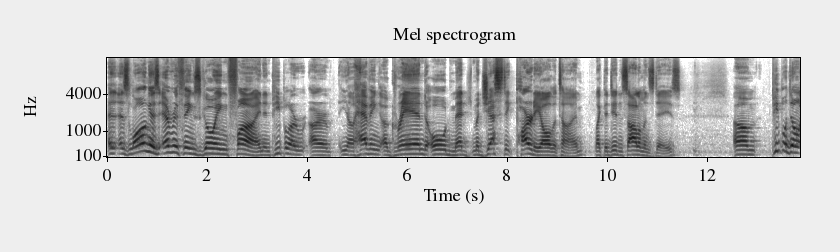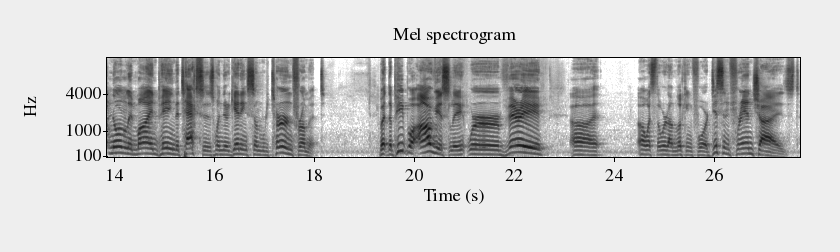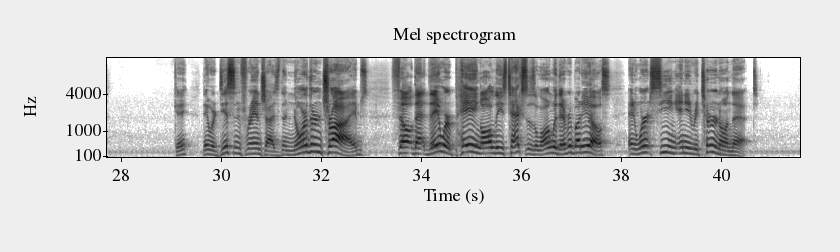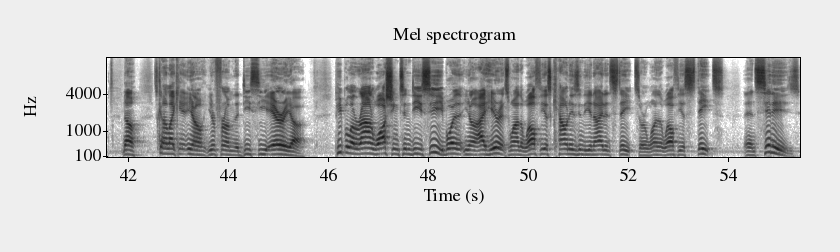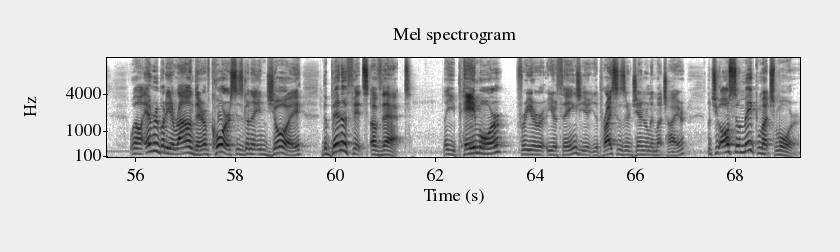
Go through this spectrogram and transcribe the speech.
as long as everything's going fine and people are, are you know, having a grand old majestic party all the time, like they did in Solomon's days, um, people don't normally mind paying the taxes when they're getting some return from it. But the people obviously were very, uh, oh, what's the word I'm looking for? Disenfranchised. Okay? They were disenfranchised. The northern tribes felt that they were paying all these taxes along with everybody else and weren't seeing any return on that. Now, it's kind of like, you know, you're from the D.C. area. People around Washington, D.C., boy, you know, I hear it's one of the wealthiest counties in the United States or one of the wealthiest states and cities. Well, everybody around there, of course, is going to enjoy the benefits of that. Now, you pay more for your, your things, you, the prices are generally much higher, but you also make much more.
